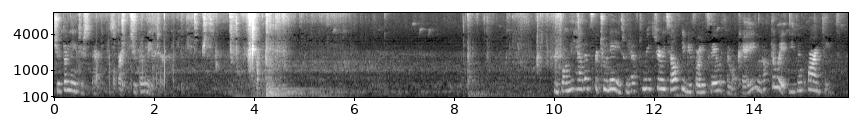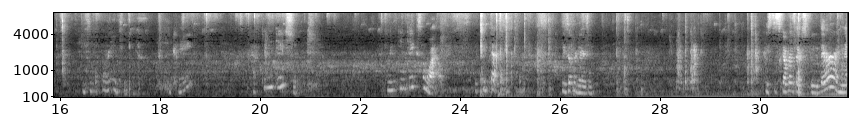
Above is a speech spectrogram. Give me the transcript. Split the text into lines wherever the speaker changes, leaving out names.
Chupa later, Sprite. Later. We've only had him for two days. We have to make sure he's healthy before you play with him, okay? You have to wait. He's in quarantine. He's in quarantine. Okay? Have to be patient. Everything takes a while. Look at that. He's over there. He's discovered there's food there and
